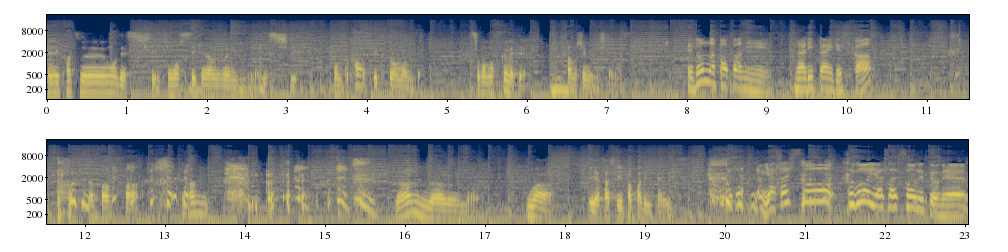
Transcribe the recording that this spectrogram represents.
生活もですし、気持ち的な部分もですし、本当変わっていくと思うんで、そこも含めて楽しみにしてます。えどんなパパになりたいですか？どんなパパ？なん なんだろうな。まあ、優しいパパでいたいです。でも優しそう。すごい優しそうですよね。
